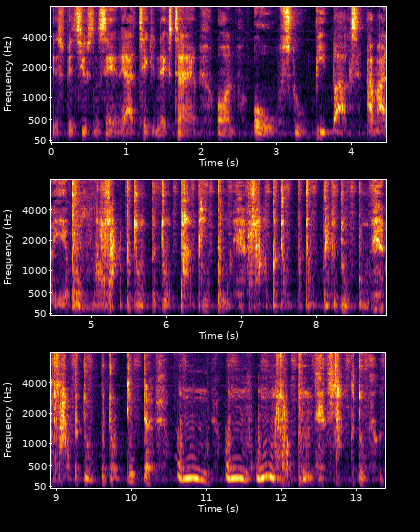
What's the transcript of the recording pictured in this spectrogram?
it's Fitz Houston saying, hey, I'll take you next time on old school beatbox. I'm out of here. Mm, mm.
